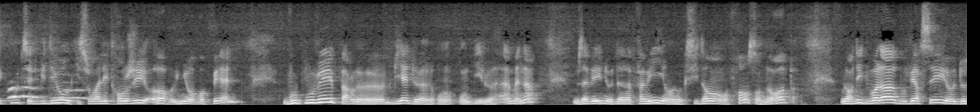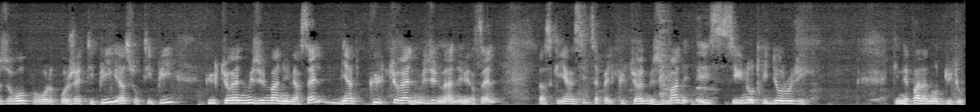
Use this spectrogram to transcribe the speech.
écoutent cette vidéo qui sont à l'étranger hors Union Européenne, vous pouvez par le biais de, on, dit le Hamana, vous avez une de la famille en Occident, en France, en Europe, vous leur dites voilà, vous versez 2 euros pour le projet Tipeee, hein, sur Tipeee, culturel musulman universel, bien culturel musulman universel, parce qu'il y a un site qui s'appelle culturel musulman et c'est une autre idéologie qui n'est pas la nôtre du tout.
